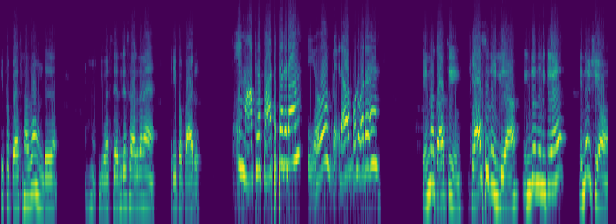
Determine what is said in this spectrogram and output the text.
இப்ப பேசினாதான் உண்டு. இவர் தெரிஞ்ச சார் தானே. இப்ப பாரு. ஏய் மாப்பிள பாத்துட்டாருடா ஐயோ பேடா போடுவாரு. என்ன கார்த்தி? கிளாஸ் எதுவும் இல்லையா? இங்க வந்து நிக்கிற? என்ன விஷயம்?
